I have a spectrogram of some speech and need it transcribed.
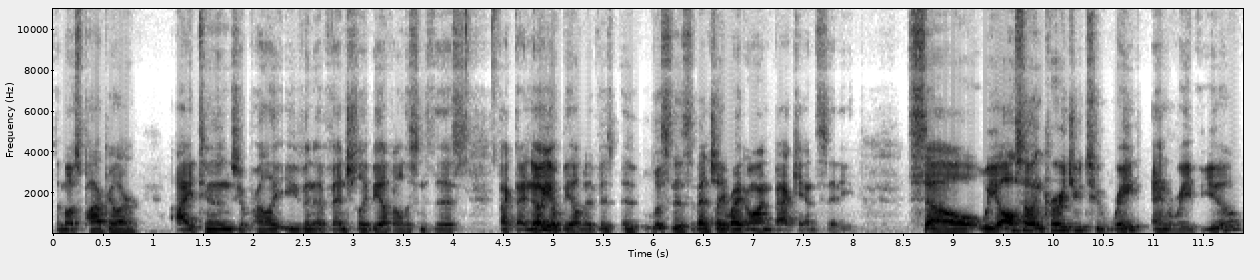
the most popular iTunes. You'll probably even eventually be able to listen to this. In fact, I know you'll be able to uh, listen to this eventually right on Backhand City. So we also encourage you to rate and review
